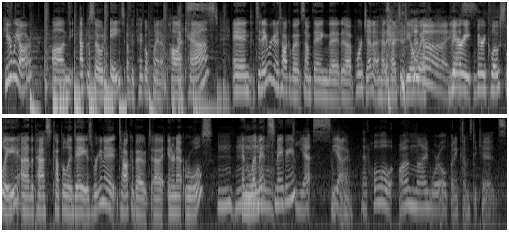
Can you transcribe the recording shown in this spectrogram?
Here we are on the episode eight of the Pickle Planet podcast. And today we're going to talk about something that uh, poor Jenna has had to deal with very, Yes. very closely uh, the past couple of days. We're going to talk about uh, internet rules and limits, maybe. Yes. Yeah. That whole online world when it comes to kids.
